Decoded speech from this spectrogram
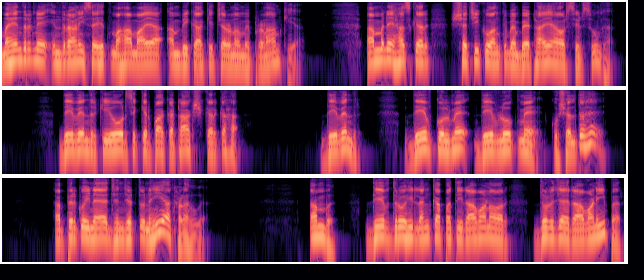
महेंद्र ने इंद्राणी सहित महामाया अंबिका के चरणों में प्रणाम किया। अम्ब ने हंसकर शची को अंक में बैठाया और सिर सूंघा। देवेंद्र की ओर से कृपा कटाक्ष कर कहा, देवेंद्र देवकुल में, देवलोक में कुशल तो है। अब फिर कोई नया झंझट तो नहीं आ खड़ा हुआ। अम्ब देवद्रोही लंकापति रावण और दुर्जय रावणी पर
